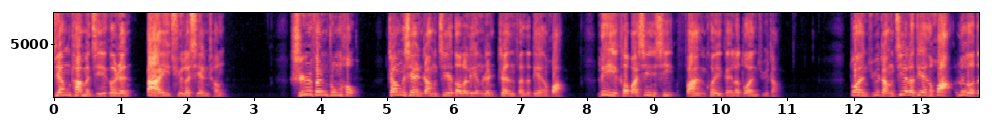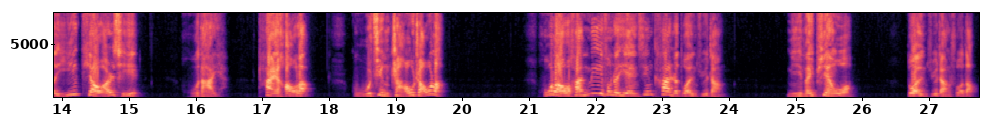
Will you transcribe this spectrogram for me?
将他们几个人带去了县城。十分钟后，张县长接到了令人振奋的电话，立刻把信息反馈给了段局长。段局长接了电话，乐得一跳而起：“胡大爷，太好了，古镜找着了！”胡老汉眯缝着眼睛看着段局长：“你没骗我？”段局长说道。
